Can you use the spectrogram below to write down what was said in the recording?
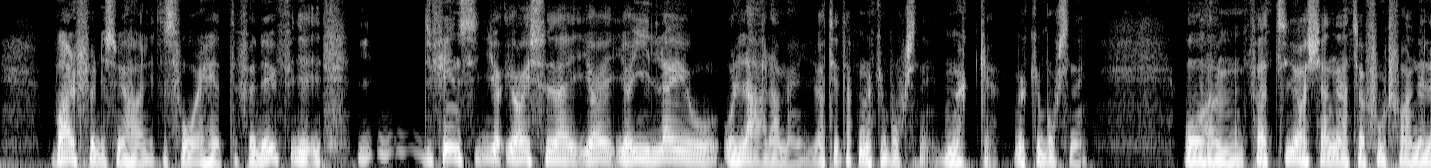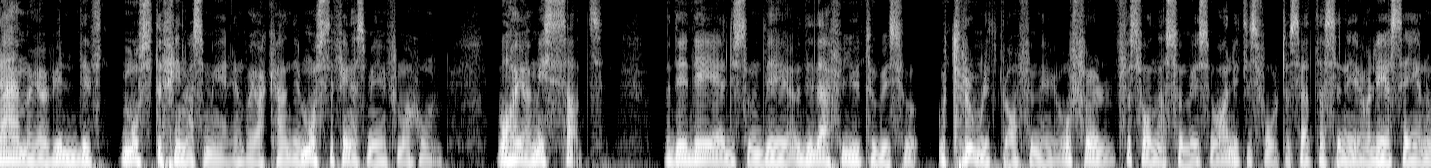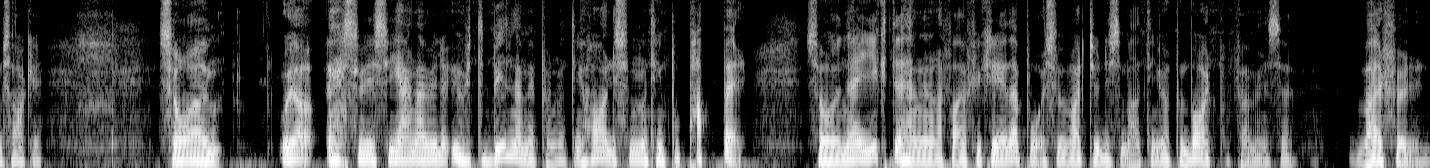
varför det som jag har lite svårigheter. För det, det, det finns, jag, jag, är sådär, jag, jag gillar ju att, att, lära mig. Jag tittar på mycket boxning, mycket, mycket boxning. Och mm, för att jag känner att jag fortfarande lär mig. Jag vill, det måste finnas mer än vad jag kan. Det måste finnas mer information. Vad har jag missat? Och det, det, är liksom det, och det är därför YouTube är så otroligt bra för mig och för, för sådana som mig som har lite svårt att sätta sig ner och läsa igenom saker. Så, eh, och jag eh, skulle så gärna vilja utbilda mig på någonting, ha liksom någonting på papper. Så när jag gick till henne i alla fall och fick reda på det så var det liksom allting uppenbart på för mig. Så varför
